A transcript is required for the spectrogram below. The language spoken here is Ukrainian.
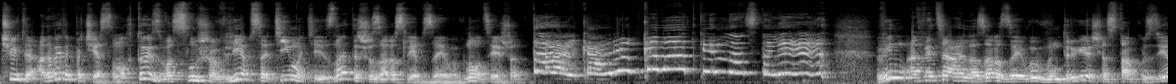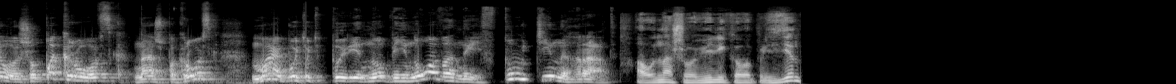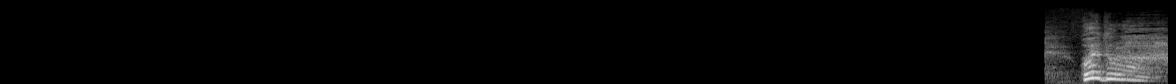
Чуєте, а давайте по-чесному. Хто із вас слушав Лепса, Тімоті? Знаєте, що зараз Лепс заявив? Ну, це що Талька, рюмка водки на столі. Він офіційно зараз заявив в інтерв'ю, я зараз ставку зроблю, що Покровськ, наш Покровськ, має бути переномінований в Путінград. А у нашого великого президента Ой, дурак.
